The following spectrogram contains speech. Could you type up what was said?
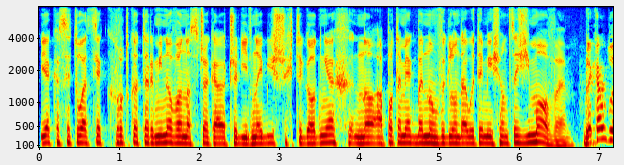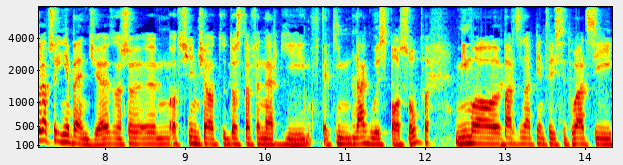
jaka sytuacja krótkoterminowo nas czeka, czyli w najbliższych tygodniach, no a potem jak będą wyglądały te miesiące zimowe? Blackoutu raczej nie będzie, to znaczy odcięcia od dostaw energii w taki nagły sposób. Mimo bardzo napiętej sytuacji,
